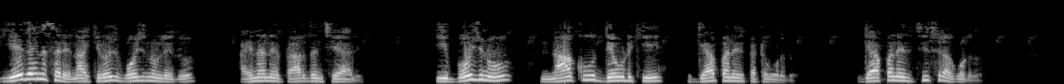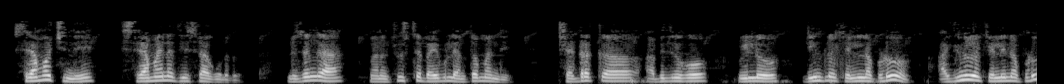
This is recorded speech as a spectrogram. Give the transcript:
ఏదైనా సరే నాకు ఈరోజు భోజనం లేదు అయినా నేను ప్రార్థన చేయాలి. ఈ భోజనం నాకు దేవుడికి గ్యాప్ అనేది పెట్టకూడదు. గ్యాప్ అనేది తీసుకురాకూడదు. శ్రమ వచ్చింది శ్రమ అయినా తీసుకురాకూడదు. నిజంగా మనం చూస్తే బైబిల్ ఎంతో మంది షడ్రక్ అభిదుగో వీళ్ళు దీంట్లోకి వెళ్ళినప్పుడు అగ్నిలోకి వెళ్ళినప్పుడు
